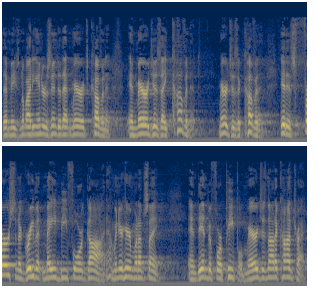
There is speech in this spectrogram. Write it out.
That means nobody enters into that marriage covenant. And marriage is a covenant. Marriage is a covenant. It is first an agreement made before God. How many are hearing what I'm saying? And then before people. Marriage is not a contract,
